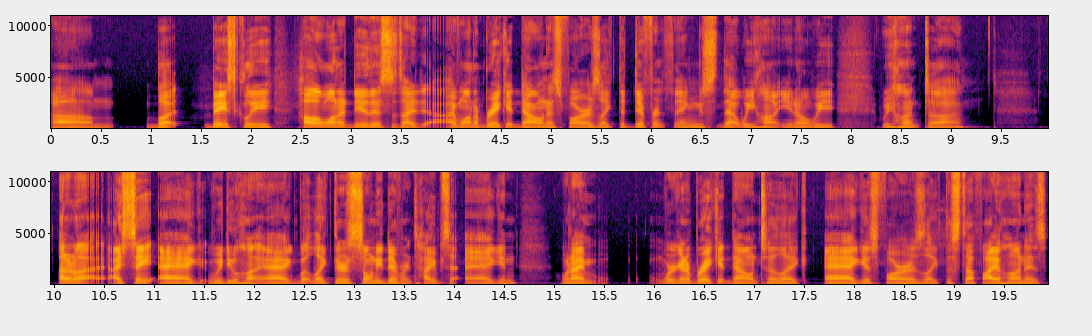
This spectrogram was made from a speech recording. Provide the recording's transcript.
um, but basically how I want to do this is I I want to break it down as far as like the different things that we hunt. You know, we we hunt. uh I don't know. I- I say ag. We do hunt ag, but like there's so many different types of ag, and when I'm, we're gonna break it down to like ag as far as like the stuff I hunt is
